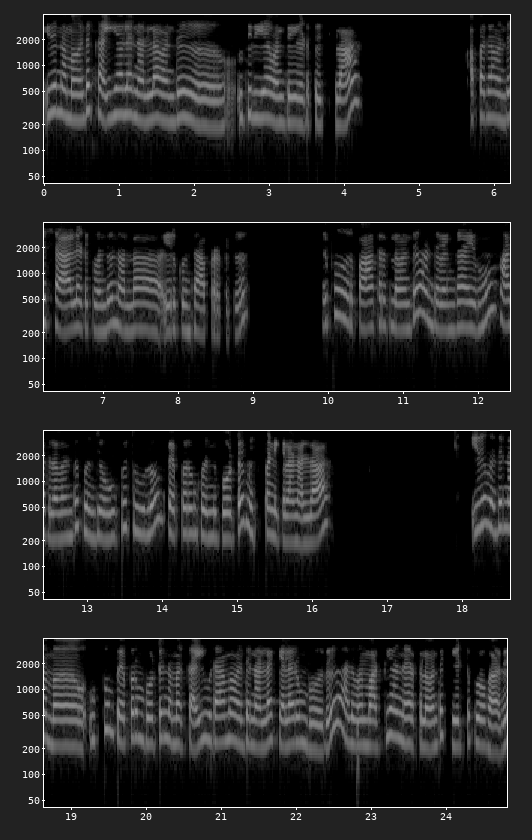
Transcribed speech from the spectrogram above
இது நம்ம வந்து கையால் நல்லா வந்து உதிரியாக வந்து எடுத்து வச்சுக்கலாம். அப்போ தான் வந்து சேலடுக்கு வந்து நல்லா இருக்கும் சாப்பிட்றதுக்கு. இப்போ ஒரு பாத்திரத்தில் வந்து அந்த வெங்காயமும் அதில் வந்து கொஞ்சம் உப்பு தூளும் பெப்பரும் கொஞ்சம் போட்டு மிக்ஸ் பண்ணிக்கலாம் நல்லா. இது வந்து நம்ம உப்பும் பெப்பரும் போட்டு நம்ம கை விடாமல் வந்து நல்லா கிளறும் போது அது வந்து மத்தியான நேரத்தில் வந்து கெட்டு போகாது.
